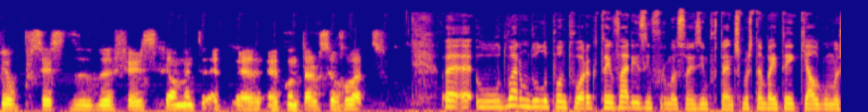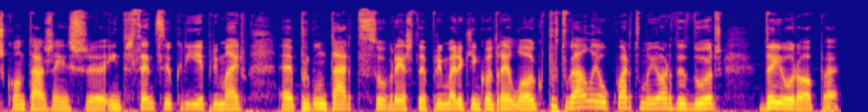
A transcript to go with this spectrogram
pelo processo de, de realmente a, a, a contar o seu relato. Uh, o doarmedula.org tem várias informações importantes, mas também tem aqui algumas contagens uh, interessantes. Eu queria primeiro uh, perguntar-te sobre esta primeira que encontrei logo. Portugal é o quarto maior dador da Europa.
